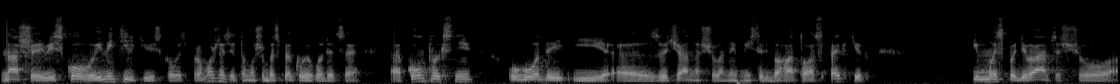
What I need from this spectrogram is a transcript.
нашої військової і не тільки військової спроможності, тому що безпекові угоди це е, комплексні угоди, і звичайно, що вони містять багато аспектів. І ми сподіваємося, що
